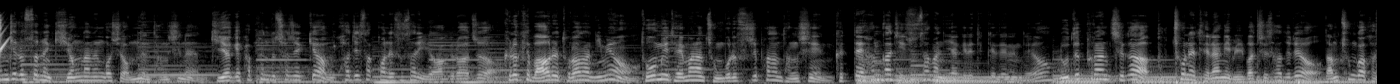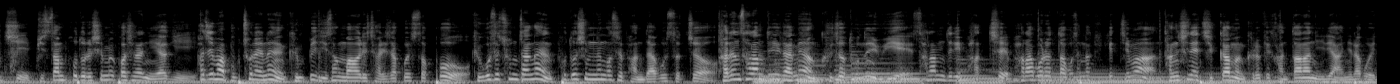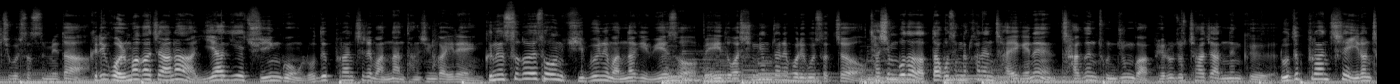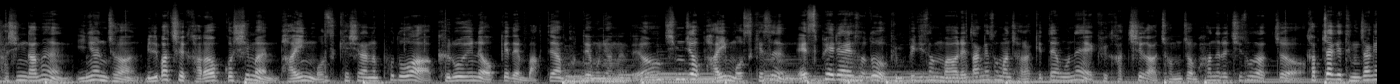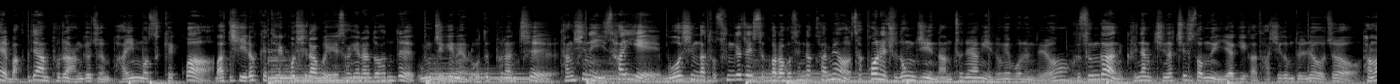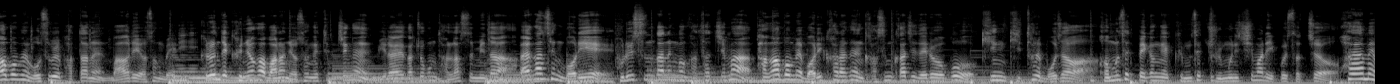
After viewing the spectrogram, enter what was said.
현재로서는 기억나는 것이 없는 당신은 기억의 파편도 찾을 겸 화재 사건의 수사를 이어가기로 하죠. 그렇게 마을을 돌아다니며 도움이 될 만한 정보를 수집하던 당신 그때 한 가지 수상한 이야기를 듣게 되는데요. 로드 프란츠가 북촌에 대량의 밀밭을 사들여 남촌과 같이 비싼 포도를 심을 것이란 이야기. 하지만 북촌에는 금빛 이상 마을이 자리 잡고 있었고 그곳의 촌장은 포도 심는 것을 반대하고 있었죠. 다른 사람들이라면 그저 돈을 위해 사람들이 밭을 팔아버렸다고 생각했겠지만 당신의 직감은 그렇게 간단한 일이 아니라고 외치고 있었습니다. 그리고 얼마 가지 않아 이야기의 주인공 로드 프란츠를 만난 당신과 일행. 그는 수도에서 온 귀부인을 만나기 위해서 메이드와 신경전을 벌이고 있었죠. 자신보다 낫다고 생각하는 자에게는 작은 존중과 배려조차 하지 않는 그 로드 프란츠의 이런 자신감은 2년 전 밀밭을 갈아엎고 심은 바인 머스켓이라는 포도와 그로 인해 얻게 된 막대한 부 때문이었는데요. 심지어 바인 머스켓은 에스페리아에서도 금빛 이상 마을의 땅에서만 자랐기 때문에 그 가치가 점점 하늘에 치솟았죠. 갑자기 등장해 막대한 불을 안겨준 바인 머스켓과 마치 이렇게 될 것이라고 예상이라도 한 듯 움직이는 로드 프란츠. 당신은 이 사이에 무엇인가 더 숨겨져 있을 거라고 생각하며 사건의 주동지인 남촌을 향해 이동해 보는데요. 그 순간 그냥 지나칠 수 없는 이야기가 다시금 들려오죠. 방화범의 모습을 봤다는 마을의 여성 메리. 그런데 그녀가 말한 여성의 특징은 미라엘과 조금 달랐습니다. 빨간색 머리에 불을 쓴다는 건 같았지만 방화범의 머리카락은 가슴까지 내려오고 긴 깃털 모자와 검은색 배경에 금색 줄무늬 치마를 입고 있었죠. 화염의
